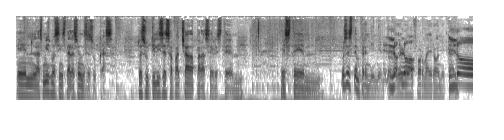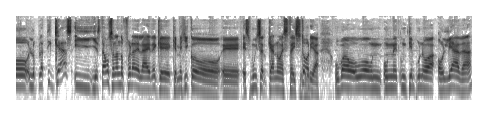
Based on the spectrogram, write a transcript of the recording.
en las mismas instalaciones de su casa. Entonces utiliza esa fachada para hacer este, mm, este, mm, pues este emprendimiento Lo- de lo- alguna forma irónica. Lo, lo platicas y, y estamos hablando fuera del aire que, que México eh, es muy cercano a esta historia. Hubo, hubo un, un- un tiempo, una oleada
